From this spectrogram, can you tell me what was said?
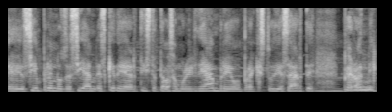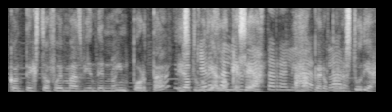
eh, siempre nos decían, es que de artista te vas a morir de hambre o para que estudies arte, pero en mi contexto fue más bien de no importa, estudia lo que sea, pero, pero estudia.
